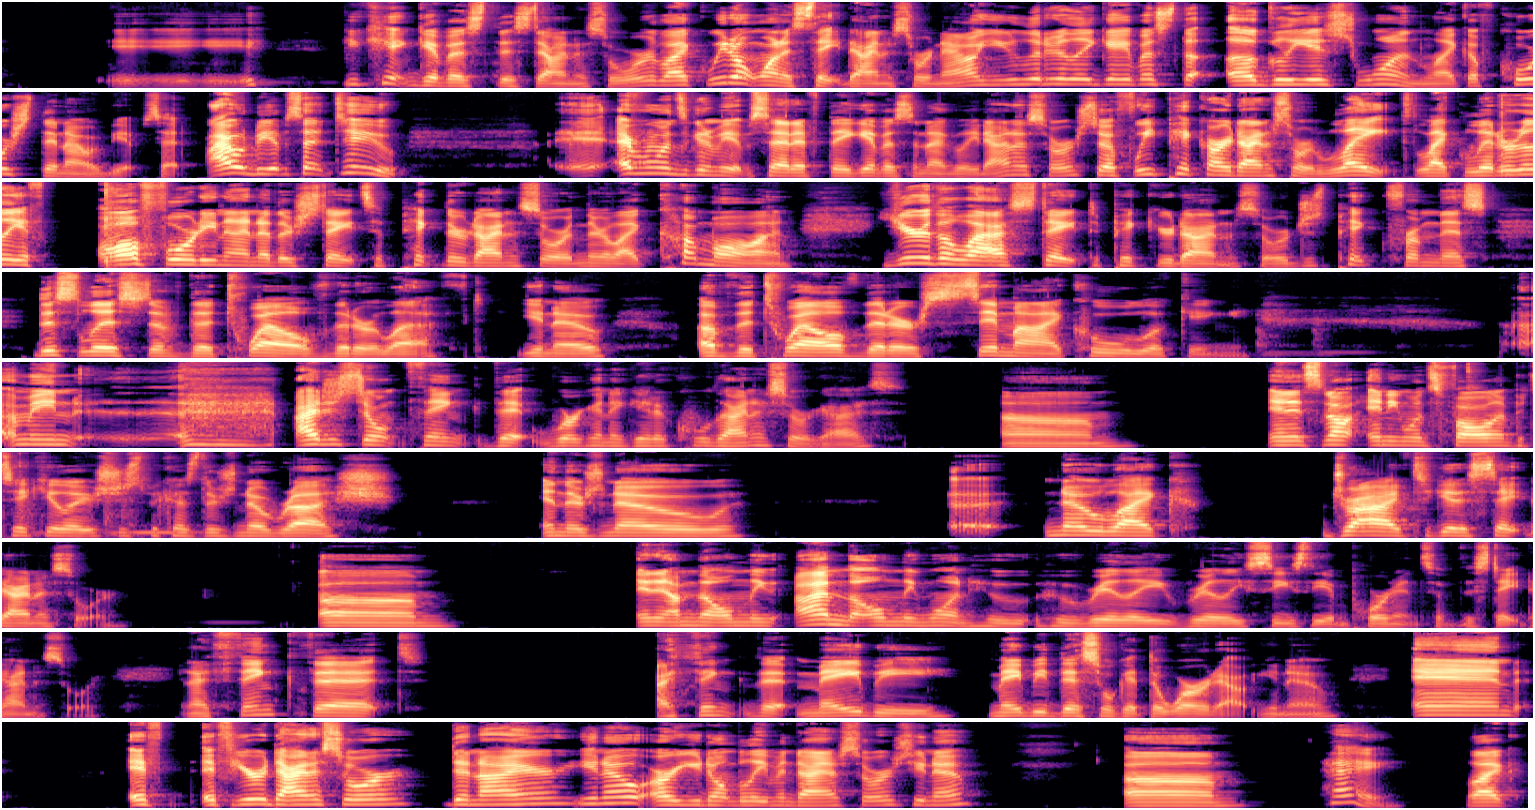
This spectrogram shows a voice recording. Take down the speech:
you can't give us this dinosaur. Like we don't want a state dinosaur now. You literally gave us the ugliest one. Like of course then i would be upset. I would be upset too. Everyone's gonna be upset if they give us an ugly dinosaur. So if we pick our dinosaur late like literally if all 49 other states have picked their dinosaur and they're like come on. You're the last state to pick your dinosaur. Just pick from this this list of the 12 that are left, you know, of the 12 that are semi cool looking. I mean, I just don't think that we're going to get a cool dinosaur, guys. Um and it's not anyone's fault in particular, it's just because there's no rush and there's no uh, no like drive to get a state dinosaur. Um and I'm the only I'm the only one who who really really sees the importance of the state dinosaur. And I think that I think that maybe maybe this will get the word out, you know. And if if you're a dinosaur denier, you know, or you don't believe in dinosaurs, you know, um hey, like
